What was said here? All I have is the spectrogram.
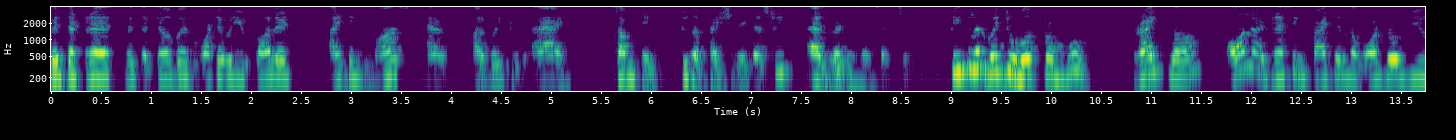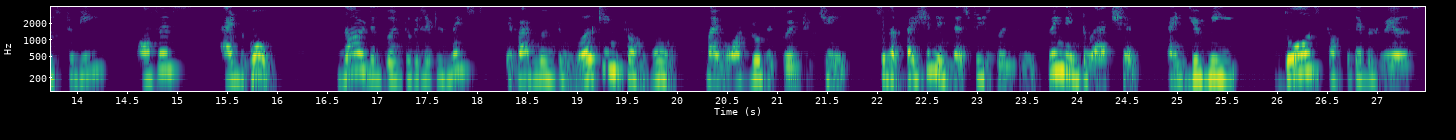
with the dress, with the turban, whatever you call it. I think must have are going to add something to the fashion industry as well as accessories. People are going to work from home. Right now, all our dressing pattern, the wardrobes used to be office and home. Now it is going to be little mixed. If I'm going to working from home, my wardrobe is going to change. So the fashion industry is going to swing into action and give me those comfortable wears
